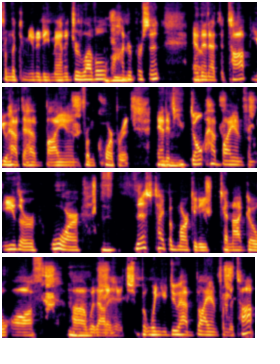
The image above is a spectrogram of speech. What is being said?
from the community manager level, 100%. Mm-hmm. And then at the top, you have to have buy-in from corporate. And mm-hmm. if you don't have buy-in from either or this type of marketing cannot go off uh, mm-hmm. without a hitch. But when you do have buy-in from the top,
